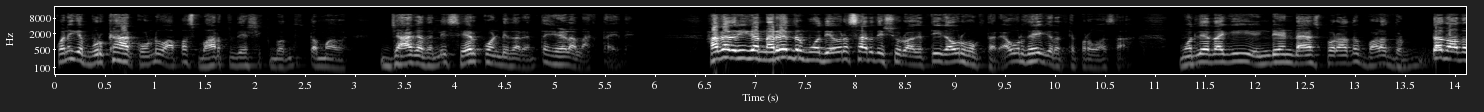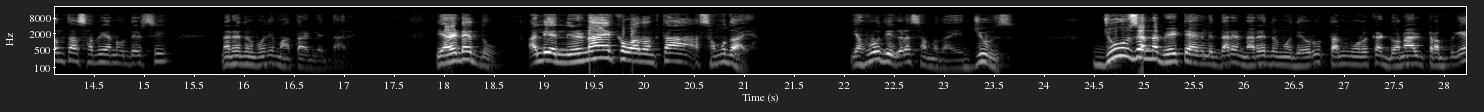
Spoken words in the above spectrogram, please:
ಕೊನೆಗೆ ಬುರ್ಖ ಹಾಕ್ಕೊಂಡು ವಾಪಸ್ ಭಾರತ ದೇಶಕ್ಕೆ ಬಂದು ತಮ್ಮ ಜಾಗದಲ್ಲಿ ಸೇರಿಕೊಂಡಿದ್ದಾರೆ ಅಂತ ಹೇಳಲಾಗ್ತಾ ಇದೆ. ಹಾಗಾದರೆ ಈಗ ನರೇಂದ್ರ ಮೋದಿಯವರ ಸರದಿ ಶುರು ಆಗುತ್ತೆ. ಈಗ ಅವ್ರು ಹೋಗ್ತಾರೆ. ಅವ್ರದ್ದು ಹೇಗಿರುತ್ತೆ ಪ್ರವಾಸ? ಮೊದಲನೇದಾಗಿ ಇಂಡಿಯನ್ ಡಯಾಸ್ಪೊರಾದು ಭಾಳ ದೊಡ್ಡದಾದಂಥ ಸಭೆಯನ್ನು ಉದ್ದೇಶಿಸಿ ನರೇಂದ್ರ ಮೋದಿ ಮಾತಾಡಲಿದ್ದಾರೆ. ಎರಡನೇದ್ದು, ಅಲ್ಲಿಯ ನಿರ್ಣಾಯಕವಾದಂಥ ಸಮುದಾಯ, ಯಹೂದಿಗಳ ಸಮುದಾಯ ಜೂಸ್ ಜೂಸನ್ನು ಭೇಟಿಯಾಗಲಿದ್ದಾರೆ ನರೇಂದ್ರ ಮೋದಿಯವರು. ತನ್ಮೂಲಕ ಡೊನಾಲ್ಡ್ ಟ್ರಂಪ್ಗೆ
